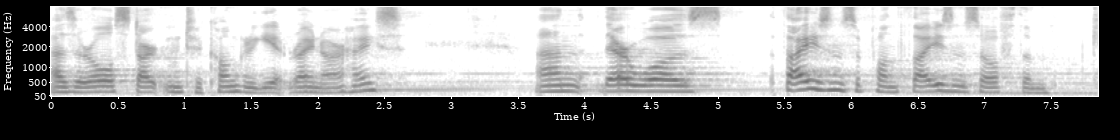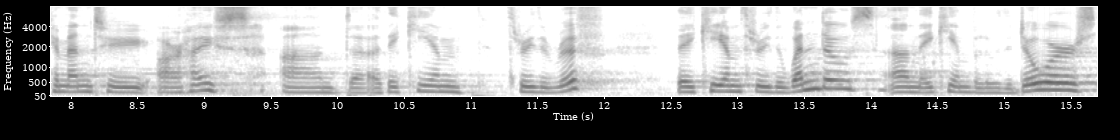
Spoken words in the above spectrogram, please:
as they're all starting to congregate round our house. And there was thousands upon thousands of them came into our house, and uh, they came through the roof, they came through the windows, and they came below the doors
